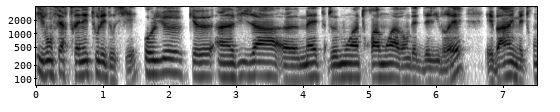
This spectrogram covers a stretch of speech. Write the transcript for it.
Ils vont faire traîner tous les dossiers. Au lieu qu'un visa euh, mette deux mois, trois mois avant d'être délivré, eh ben, ils mettront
